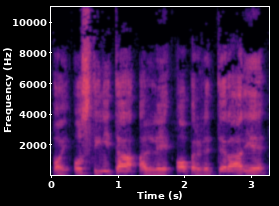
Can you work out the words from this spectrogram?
poi ostilità alle opere letterarie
